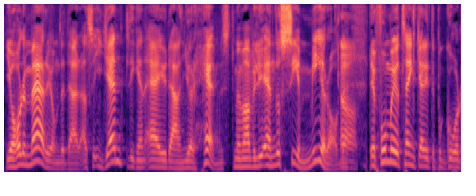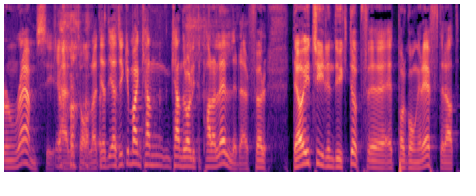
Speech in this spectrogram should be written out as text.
jag håller med dig om det där. Alltså egentligen är ju det han gör hemskt, men man vill ju ändå se mer av det. Ja. Det får mig att tänka lite på Gordon Ramsay, Ja. ärligt talat. Jag, jag tycker man kan, kan dra lite paralleller där, för det har ju tydligen dykt upp eh, ett par gånger efter att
